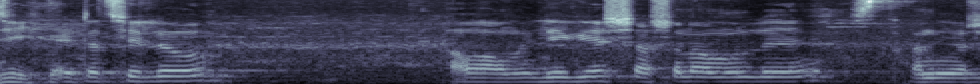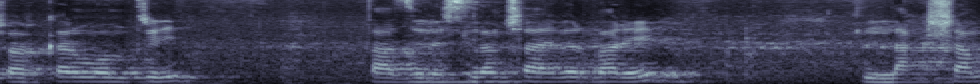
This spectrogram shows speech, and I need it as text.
জি, এটা ছিল আওয়ামী লীগের শাসন আমলে স্থানীয় সরকার মন্ত্রী তাজুল ইসলাম সাহেবের বাড়ি লাকসাম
